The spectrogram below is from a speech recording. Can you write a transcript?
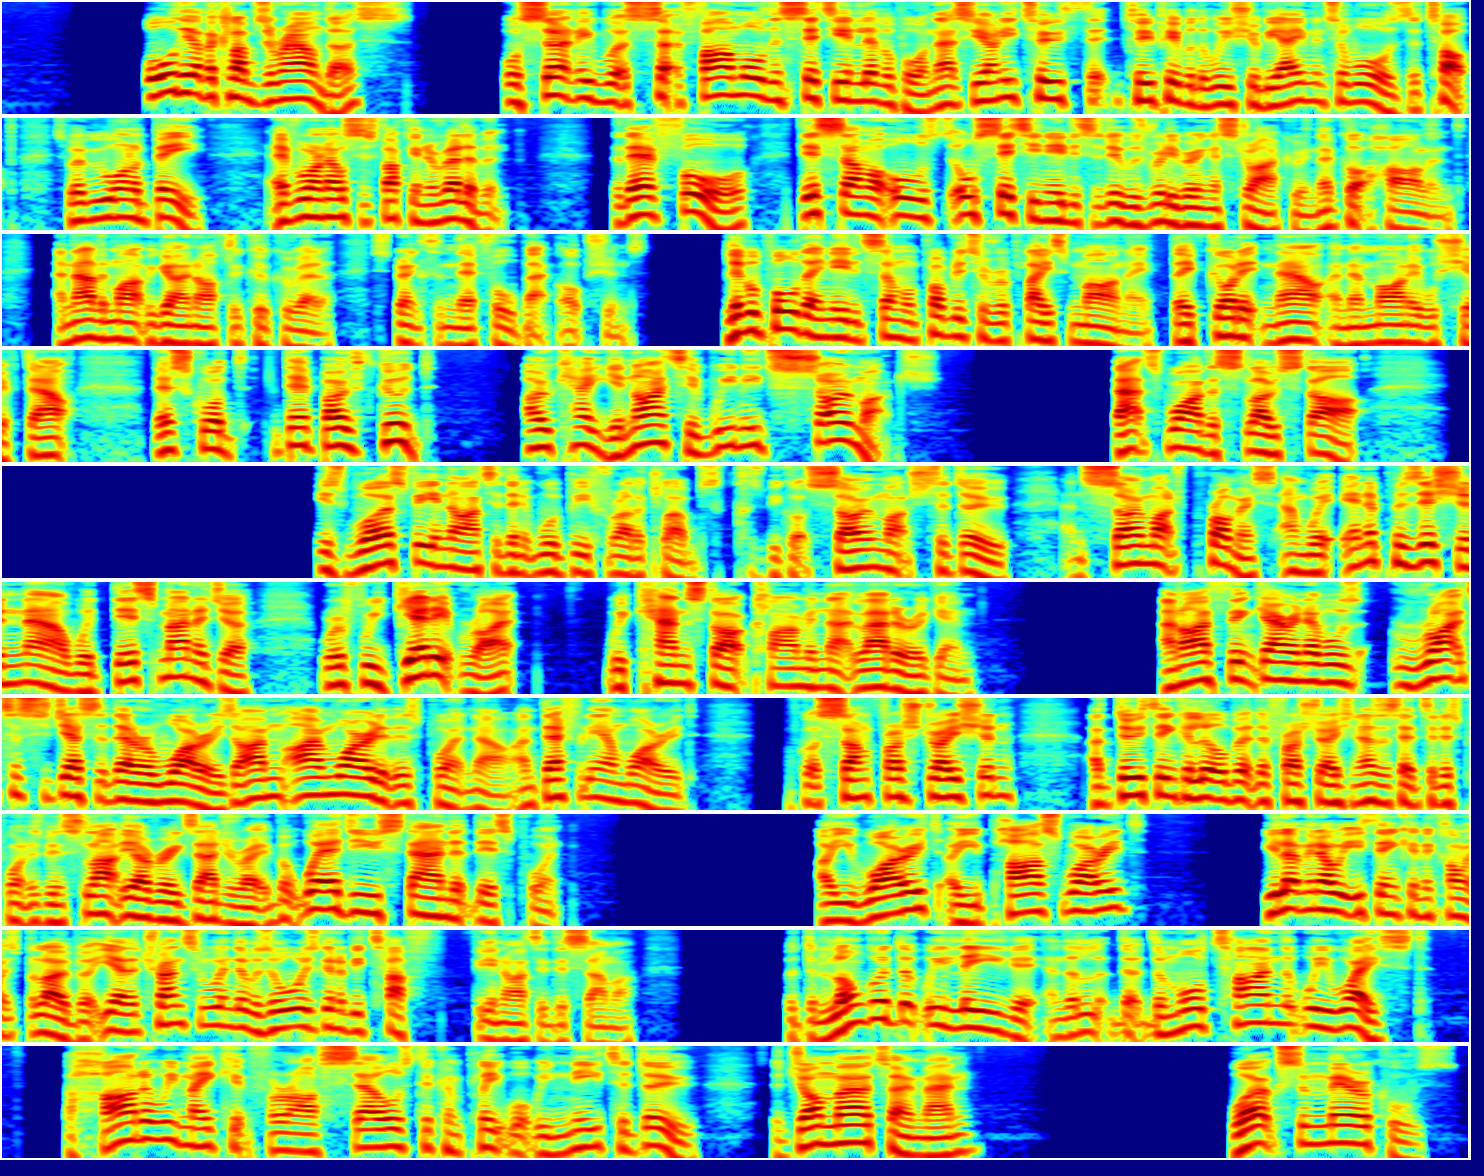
all the other clubs around us, or certainly far more than City and Liverpool. And that's the only two th- two people that we should be aiming towards, the top. It's where we want to be. Everyone else is fucking irrelevant. So therefore, this summer, all, all City needed to do was really bring a striker in. They've got Haaland. And now they might be going after Cucurella, strengthen their fullback options. Liverpool, they needed someone probably to replace Mane. They've got it now, and then Mane will shift out. Their squad, they're both good. Okay, United, we need so much. That's why the slow start is worse for United than it would be for other clubs because we've got so much to do and so much promise. And we're in a position now with this manager where if we get it right, we can start climbing that ladder again. And I think Gary Neville's right to suggest that there are worries. I'm I'm worried at this point now. I definitely am worried. Got some frustration. I do think a little bit of the frustration, as I said to this point, has been slightly over exaggerated. But where do you stand at this point? Are you worried? Are you past worried? You let me know what you think in the comments below. But yeah, the transfer window was always going to be tough for United this summer. But the longer that we leave it and the, the, the more time that we waste, the harder we make it for ourselves to complete what we need to do. So John Murtough, man, work some miracles.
